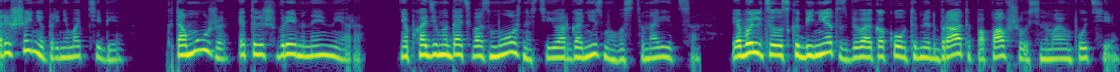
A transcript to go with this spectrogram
а решение принимать тебе. К тому же это лишь временная мера. Необходимо дать возможность ее организму восстановиться. Я вылетел из кабинета, сбивая какого-то медбрата, попавшегося на моем пути.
